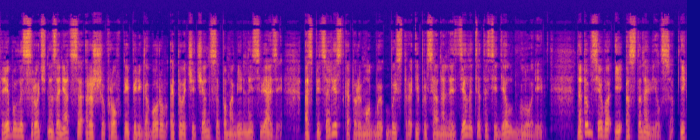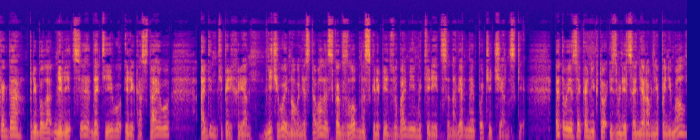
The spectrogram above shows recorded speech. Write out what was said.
Требовалось срочно заняться расшифровкой переговоров этого чеченца по мобильной связи, а специалист, который мог бы быстро и профессионально сделать это, сидел в Глории. На том Сева и остановился. И когда прибыла милиция, Датиеву или Костаеву, один теперь хрен. Ничего иного не оставалось, как злобно скрипеть зубами и материться, наверное, по-чеченски. Этого языка никто из милиционеров не понимал,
